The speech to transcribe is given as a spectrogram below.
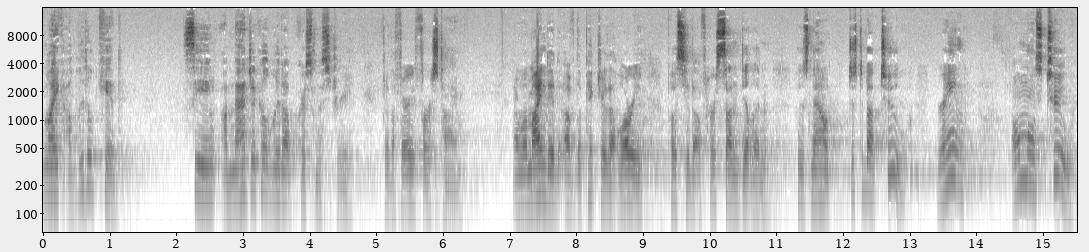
like a little kid seeing a magical lit up Christmas tree for the very first time. I'm reminded of the picture that Lori posted of her son Dylan, who's now just about two, right? Almost two.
